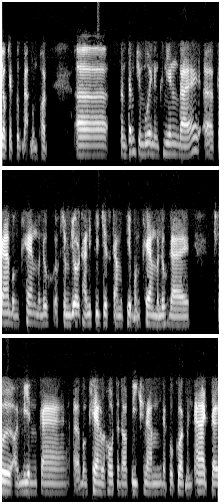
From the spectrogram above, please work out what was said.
យកចិត្តទុកដាក់បំផុតអឺទន្ទឹមជាមួយនឹងគ្នានឹងដែរការបង្ខាំងមនុស្សខ្ញុំយល់ថានេះគឺជាសកម្មភាពបង្ខាំងមនុស្សដែល ធ្វើឲ្យមានការបង្ខាំងរហូតដល់2ឆ្នាំ ដែលពួកគាត់មិនអាចទៅ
